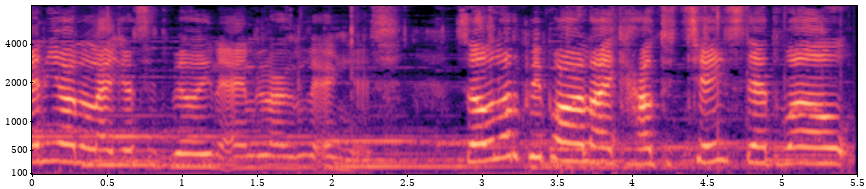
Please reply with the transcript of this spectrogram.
any other language, it will in any language. So a lot of people are like, how to change that? Well,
